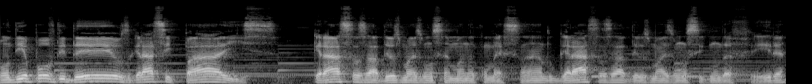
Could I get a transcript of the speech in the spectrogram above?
Bom dia, povo de Deus, graça e paz. Graças a Deus, mais uma semana começando. Graças a Deus, mais uma segunda-feira,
